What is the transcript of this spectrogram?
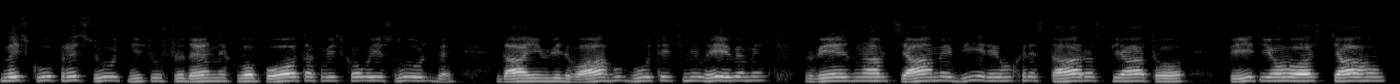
близьку присутність у щоденних клопотах військової служби. Дай їм відвагу бути сміливими, визнавцями віри у Христа розп'ятого під Його стягом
